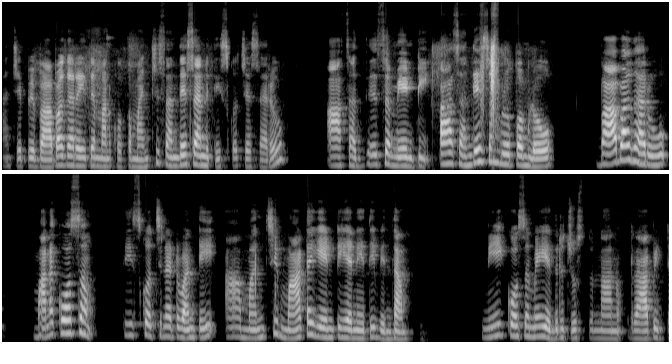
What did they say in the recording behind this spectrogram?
అని చెప్పి బాబాగారు అయితే మనకు ఒక మంచి సందేశాన్ని తీసుకొచ్చేశారు. ఆ సందేశం ఏంటి? ఆ సందేశం రూపంలో బాబాగారు మన కోసం తీసుకొచ్చినటువంటి ఆ మంచి మాట ఏంటి అనేది విందాం. నీ కోసమే ఎదురు చూస్తున్నాను రాబిడ్డ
